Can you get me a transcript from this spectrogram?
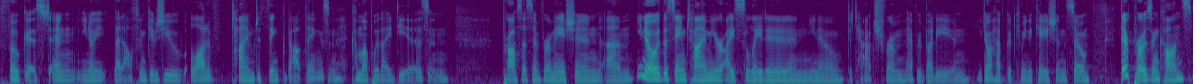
focused and you know that often gives you a lot of time to think about things and come up with ideas and process information. Um, you know at the same time you're isolated and you know detached from everybody and you don't have good communication. So there are pros and cons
